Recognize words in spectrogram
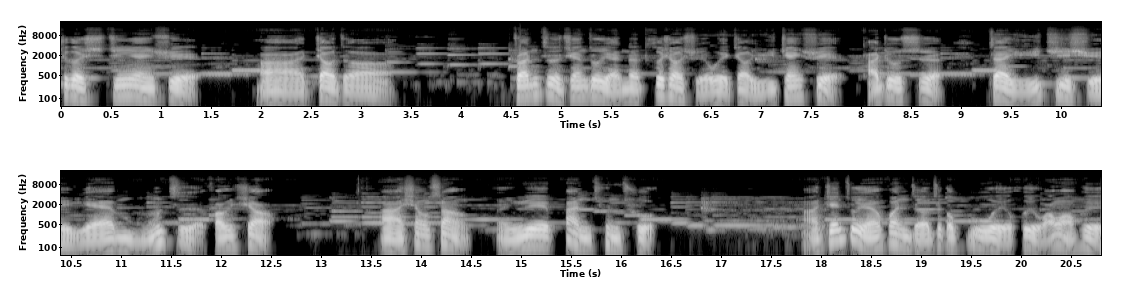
这个经验穴啊叫做专治肩周炎的特效穴位，叫鱼肩穴，它就是在鱼际穴沿拇指方向啊向上约半寸处。啊，肩周炎患者这个部位会往往会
